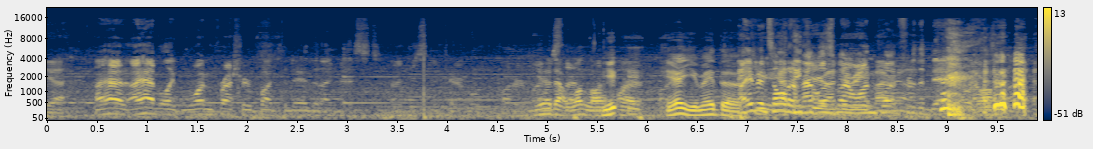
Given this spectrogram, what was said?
Yeah. I had I had like one pressure putt today that I missed. I just did terrible putter. You had Minus that one long you, putt. yeah, you made the I even you- told I him that was my one putt round. for the day.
